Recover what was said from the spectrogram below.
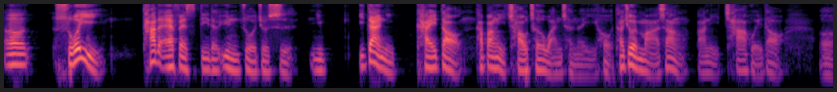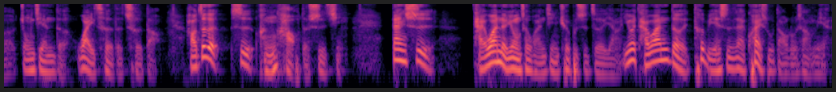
呃，所以它的 FSD 的运作就是。你一旦你开到他帮你超车完成了以后，他就会马上把你插回到呃中间的外侧的车道。好，这个是很好的事情。但是台湾的用车环境却不是这样，因为台湾的特别是在快速道路上面，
